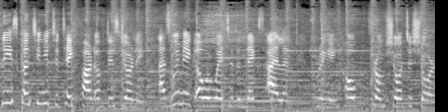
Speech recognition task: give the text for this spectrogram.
Please continue to take part of this journey as we make our way to the next island, bringing hope from shore to shore.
